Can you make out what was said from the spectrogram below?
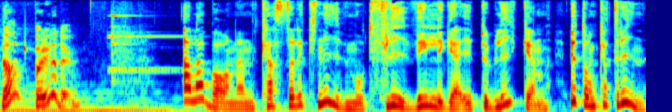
Ja, börjar du. Alla barnen kastade kniv mot frivilliga i publiken utom Katrin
